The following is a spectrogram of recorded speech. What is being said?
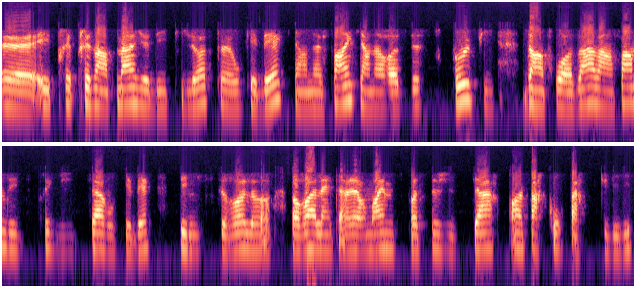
Euh, et présentement, il y a des pilotes au Québec. Il y en a cinq, il y en aura dix sous peu. Puis, dans trois ans, l'ensemble des districts judiciaires au Québec bénéficiera là, aura à l'intérieur même du poste judiciaire un parcours particulier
